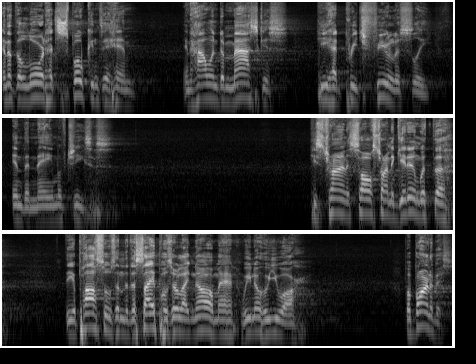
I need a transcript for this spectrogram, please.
and that the Lord had spoken to him, and how in Damascus he had preached fearlessly in the name of Jesus. He's trying to, Saul's trying to get in with the, the apostles and the disciples. They're like, no, man, we know who you are. But Barnabas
